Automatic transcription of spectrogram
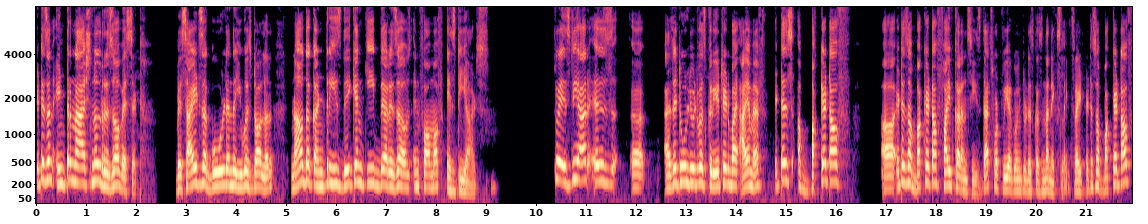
it is an international reserve asset. Besides the gold and the US dollar, now the countries they can keep their reserves in form of SDRs. So SDR is, uh, as I told you, it was created by IMF. It is a bucket of uh, it is a bucket of five currencies. That's what we are going to discuss in the next slides, right? It is a bucket of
